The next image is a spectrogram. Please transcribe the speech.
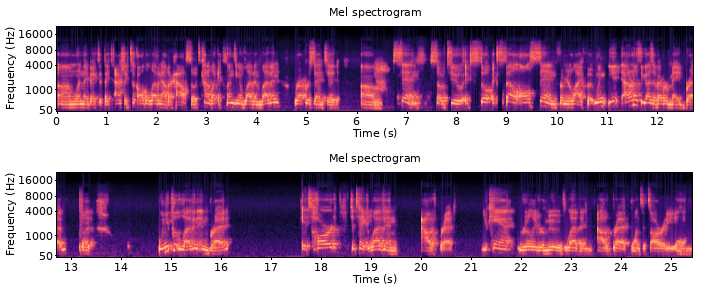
um, when they baked it. They actually took all the leaven out of their house. So it's kind of like a cleansing of leaven. Leaven represented um, sin. So to expel, all sin from your life. But when you, I don't know if you guys have ever made bread, but when you put leaven in bread, it's hard to take leaven out of bread. You can't really remove leaven out of bread once it's already in.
